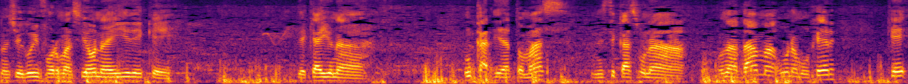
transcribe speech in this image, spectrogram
Nos llegó información ahí de que, de que hay una, un candidato más, en este caso una, una dama, una mujer, que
